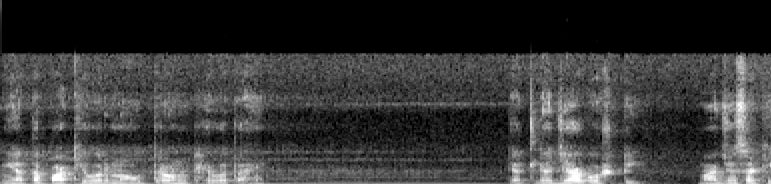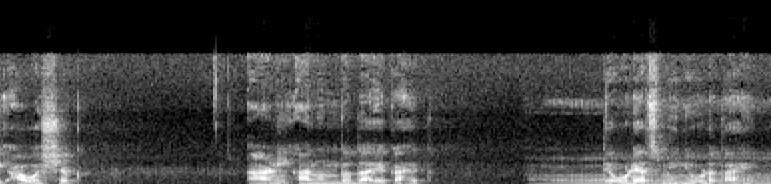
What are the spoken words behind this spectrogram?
मी आता पाठीवरनं उतरवून ठेवत आहे. त्यातल्या ज्या गोष्टी माझ्यासाठी आवश्यक आणि आनंददायक आहेत तेवढ्याच मी निवडत आहे.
